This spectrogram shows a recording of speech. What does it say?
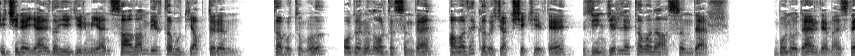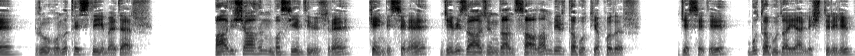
İçine yer dahi girmeyen sağlam bir tabut yaptırın. Tabutumu odanın ortasında havada kalacak şekilde zincirle tavana asın der. Bunu der demez de ruhunu teslim eder. Padişahın vasiyeti üzere kendisine ceviz ağacından sağlam bir tabut yapılır. Cesedi bu tabuda yerleştirilip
